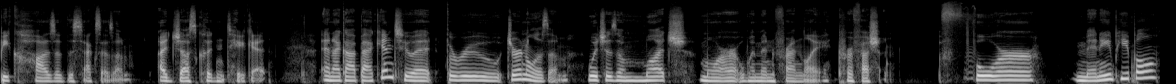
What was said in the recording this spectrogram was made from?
because of the sexism. I just couldn't take it. And I got back into it through journalism, which is a much more women friendly profession. For many people,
